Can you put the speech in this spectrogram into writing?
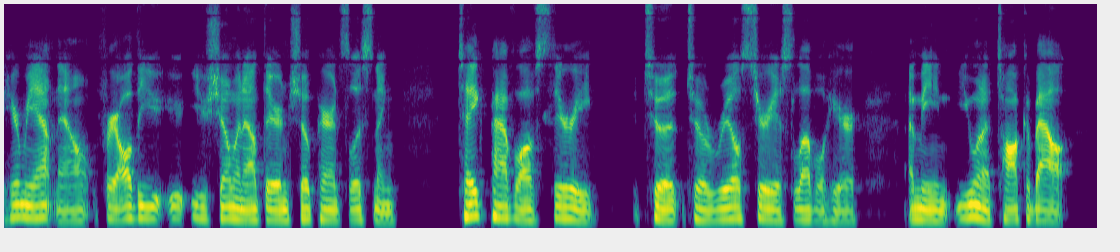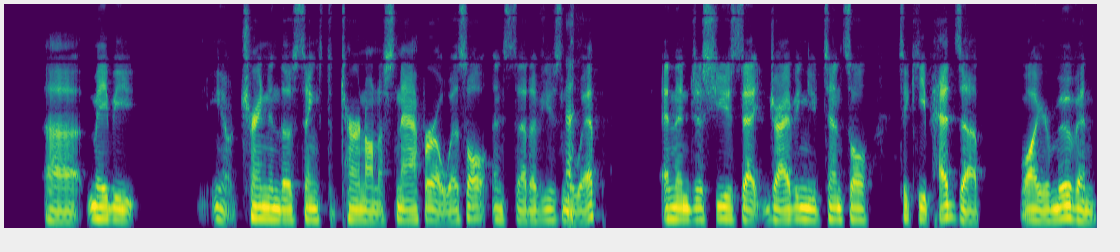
hear me out now. For all the you, you showmen out there and show parents listening, take Pavlov's theory to a, to a real serious level here. I mean, you want to talk about uh, maybe you know training those things to turn on a snap or a whistle instead of using the whip, and then just use that driving utensil to keep heads up while you're moving,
